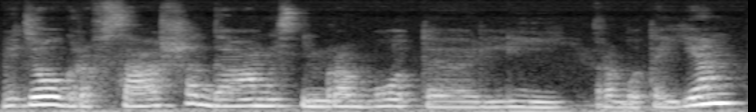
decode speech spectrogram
Видеограф Саша, да, мы с ним работали, работаем.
